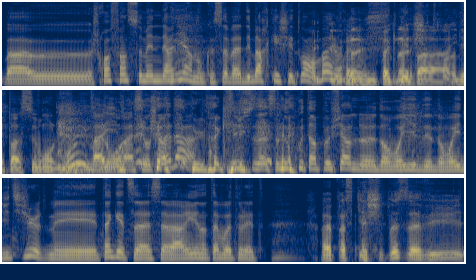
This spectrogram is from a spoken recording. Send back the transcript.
bah, euh, je crois fin de semaine dernière, donc euh, ça va débarquer chez toi en bas. hein. Après, Nice, n'oublie pas qu'il nice, n'est pas, il est pas à Sevran, lui. Oui, Il est bah, très oui, loin. bah, c'est au Canada. N'oublie pas C'est qu'il est- juste, ça, ça nous coûte un peu cher de- d'envoyer des- d'envoyer du t-shirt, mais t'inquiète, ça, ça va arriver dans ta boîte aux lettres. Ouais, parce que je sais pas si vous avez vu,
